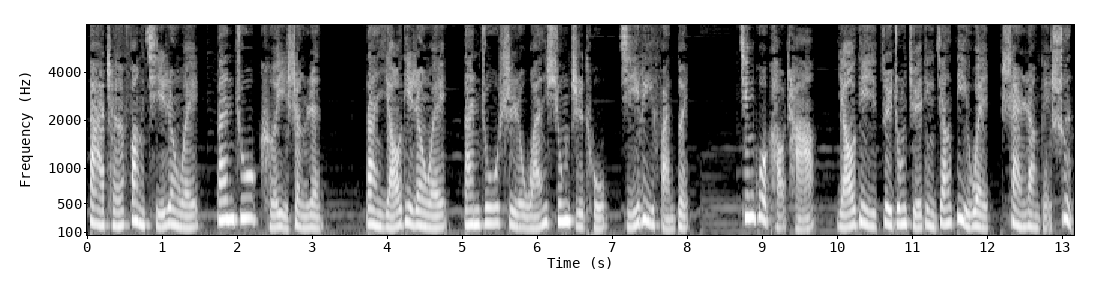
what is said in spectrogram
大臣放弃，认为丹朱可以胜任，但尧帝认为丹朱是玩凶之徒，极力反对。经过考察，尧帝最终决定将帝位禅让给舜，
